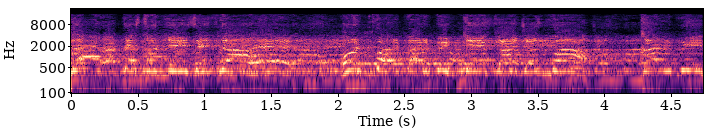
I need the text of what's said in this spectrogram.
गैरत सुन्नी ज़िंदा है। उन पर मर मिटने का जज्बा कल भी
